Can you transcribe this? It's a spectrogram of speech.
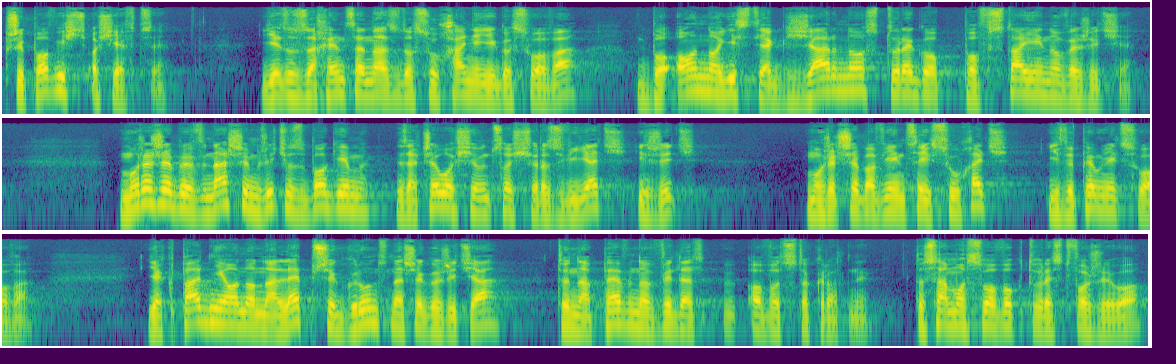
przypowieść o siewcy. Jezus zachęca nas do słuchania Jego słowa, bo ono jest jak ziarno, z którego powstaje nowe życie. Może, żeby w naszym życiu z Bogiem zaczęło się coś rozwijać i żyć, może trzeba więcej słuchać i wypełniać słowa. Jak padnie ono na lepszy grunt naszego życia, to na pewno wyda owoc stokrotny. To samo słowo, które stworzyło,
